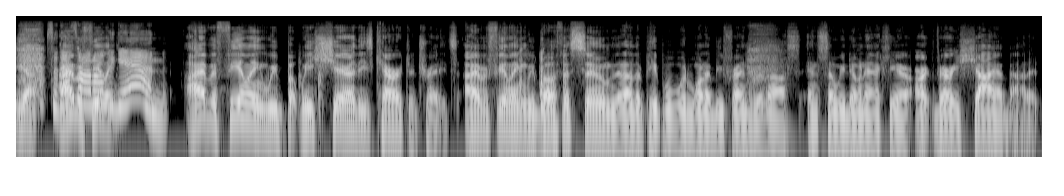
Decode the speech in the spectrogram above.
Yeah. So that's how it all began. I have a feeling we but we share these character traits. I have a feeling we both assume that other people would want to be friends with us, and so we don't actually are, aren't very shy about it.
